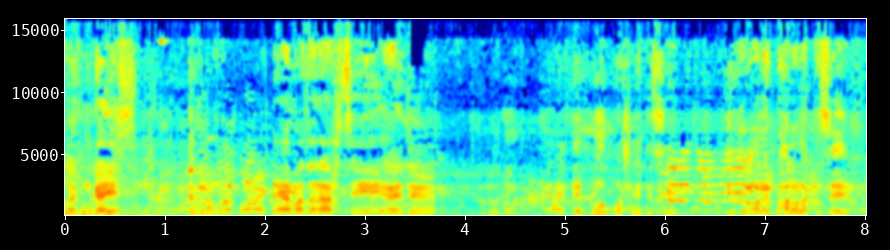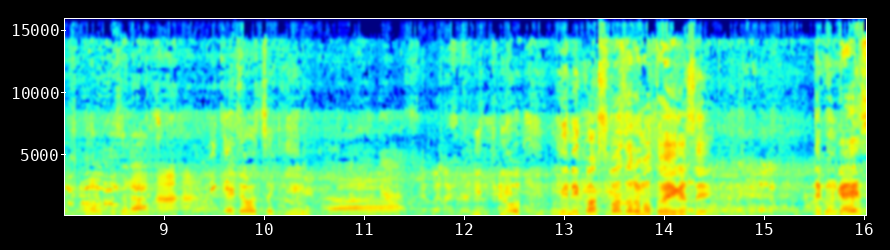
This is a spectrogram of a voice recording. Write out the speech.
আলাইকুম গাইস দেখুন আমরা বড়াইটা বাজারে আসছি। এই যে নদীর সাইড দিয়ে ব্লক বসিয়ে দিচ্ছে। কিন্তু অনেক ভালো লাগতেছে। ভালো লাগতেছে না? হ্যাঁ হ্যাঁ। এটা হচ্ছে কি? মিনি কক্সবাজারের মতো হয়ে গেছে। দেখুন গাইস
